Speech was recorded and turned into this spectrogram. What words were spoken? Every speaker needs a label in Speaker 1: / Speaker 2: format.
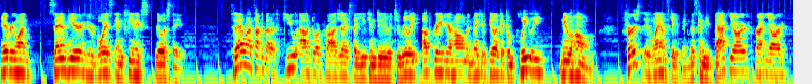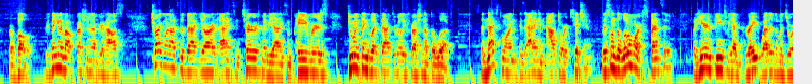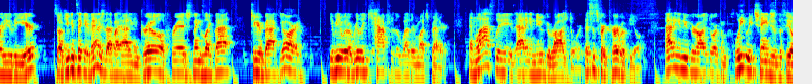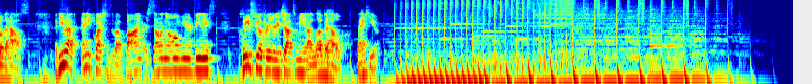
Speaker 1: Hey everyone, Sam here, your voice in Phoenix real estate. Today I want to talk about a few outdoor projects that you can do to really upgrade your home and make it feel like a completely new home. First is landscaping. This can be backyard, front yard, or both. If you're thinking about freshening up your house, try going out to the backyard, adding some turf, maybe adding some pavers, doing things like that to really freshen up the look. The next one is adding an outdoor kitchen. This one's a little more expensive, but here in Phoenix, we have great weather the majority of the year. So if you can take advantage of that by adding a grill, a fridge, things like that to your backyard, you'll be able to really capture the weather much better. And lastly is adding a new garage door. This is for curb appeal. Adding a new garage door completely changes the feel of the house. If you have any questions about buying or selling a home here in Phoenix, please feel free to reach out to me. I'd love to help. Thank you.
